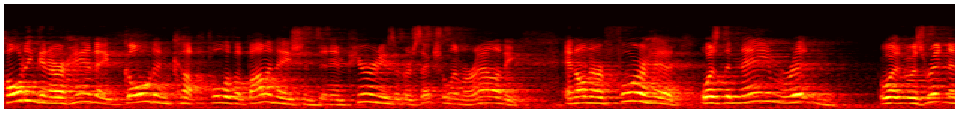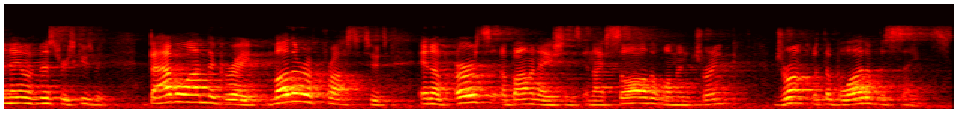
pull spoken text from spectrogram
holding in her hand a golden cup full of abominations and impurities of her sexual immorality. And on her forehead was the name written, was written a name of mystery, excuse me. Babylon the Great, mother of prostitutes and of earth's abominations. And I saw the woman drink, drunk with the blood of the saints,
